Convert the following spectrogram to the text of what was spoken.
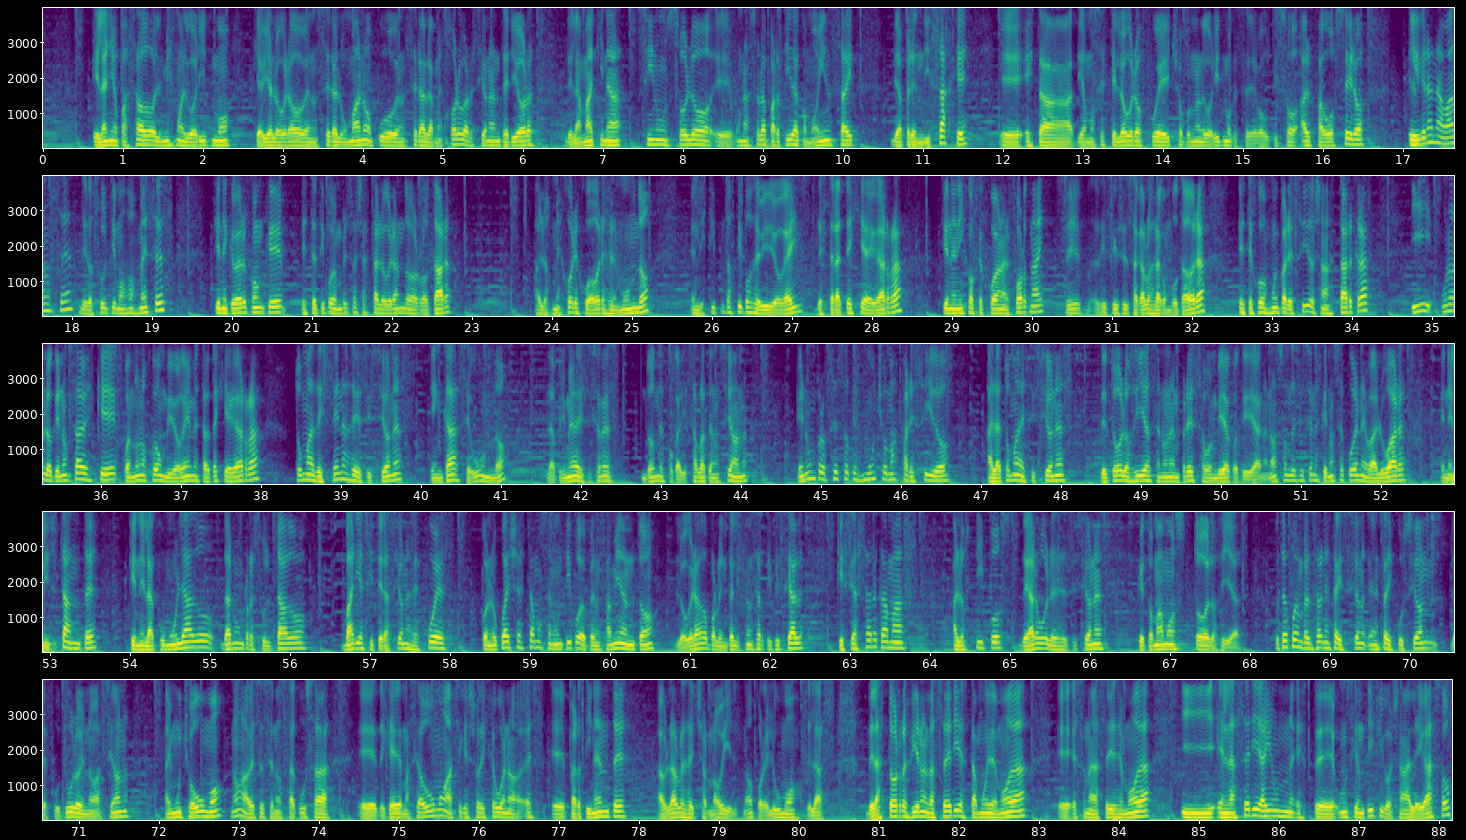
El año pasado, el mismo algoritmo que había logrado vencer al humano pudo vencer a la mejor versión anterior de la máquina sin un solo, eh, una sola partida como insight de aprendizaje. Eh, este logro fue hecho por un algoritmo que se bautizó AlphaGo 0. El gran avance de los últimos dos meses tiene que ver con que este tipo de empresa ya está logrando derrotar a los mejores jugadores del mundo en distintos tipos de videogames, de estrategia de guerra. Tienen hijos que juegan al Fortnite, ¿sí? es difícil sacarlos de la computadora. Este juego es muy parecido, se llama StarCraft. Y uno lo que no sabe es que cuando uno juega un videogame de estrategia de guerra, toma decenas de decisiones en cada segundo. La primera decisión es dónde focalizar la atención, en un proceso que es mucho más parecido a la toma de decisiones de todos los días en una empresa o en vida cotidiana. ¿no? Son decisiones que no se pueden evaluar en el instante, que en el acumulado dan un resultado varias iteraciones después, con lo cual ya estamos en un tipo de pensamiento logrado por la inteligencia artificial que se acerca más a los tipos de árboles de decisiones que tomamos todos los días. Ustedes pueden pensar en esta, en esta discusión de futuro, de innovación, hay mucho humo, ¿no? a veces se nos acusa eh, de que hay demasiado humo, así que yo dije, bueno, es eh, pertinente hablarles de Chernobyl, ¿no? por el humo de las, de las torres. Vieron la serie, está muy de moda, eh, es una de las series de moda. Y en la serie hay un, este, un científico, se llama Legasov,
